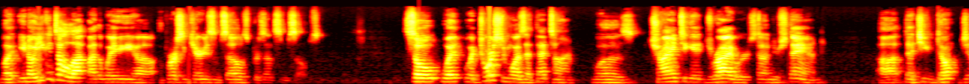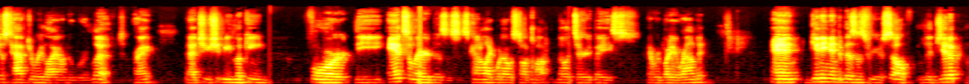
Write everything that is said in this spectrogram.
But, you know, you can tell a lot by the way uh, a person carries themselves, presents themselves. So what, what Torsten was at that time was trying to get drivers to understand uh, that you don't just have to rely on Uber and Lyft, right? That you should be looking for the ancillary businesses, kind of like what I was talking about, military base, everybody around it, and getting into business for yourself legitimately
